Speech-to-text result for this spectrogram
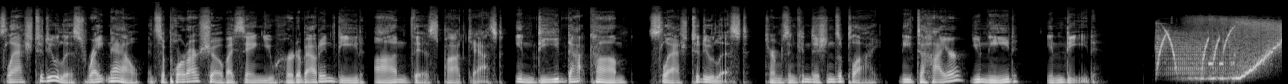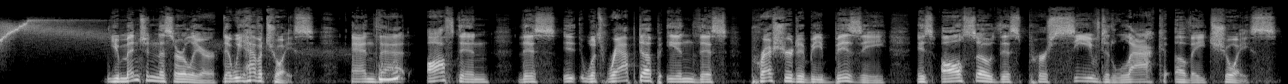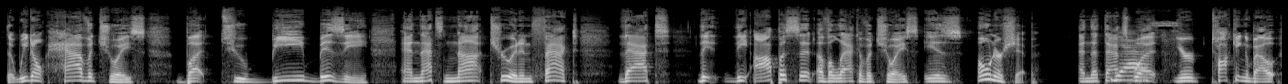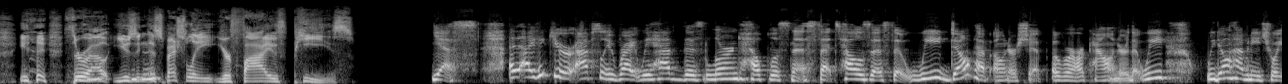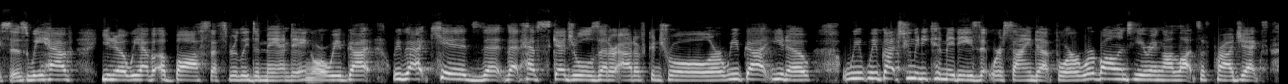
slash to-do list right now and support our show by saying you heard about Indeed on this podcast. Indeed.com slash to-do list. Terms and conditions apply. Need to hire? You need Indeed. You mentioned this earlier that we have a choice and that. Often this it, what's wrapped up in this pressure to be busy is also this perceived lack of a choice that we don't have a choice but to be busy and that's not true and in fact that the the opposite of a lack of a choice is ownership and that that's yes. what you're talking about throughout mm-hmm. using mm-hmm. especially your 5 Ps Yes. I think you're absolutely right. We have this learned helplessness that tells us that we don't have ownership over our calendar, that we, we don't have any choices. We have, you know, we have a boss that's really demanding, or we've got, we've got kids that, that have schedules that are out of control, or we've got, you know, we, we've got too many committees that we're signed up for. We're volunteering on lots of projects.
